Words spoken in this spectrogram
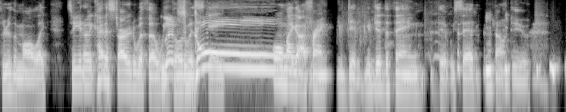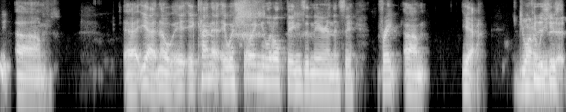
through them all. Like so you know it kind of started with a we go Let's to go. escape oh my god frank you did it. You did the thing that we said don't do. Um uh, yeah no it, it kind of it was showing you little things in there and then say frank um yeah Do you want to can read just use- it?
